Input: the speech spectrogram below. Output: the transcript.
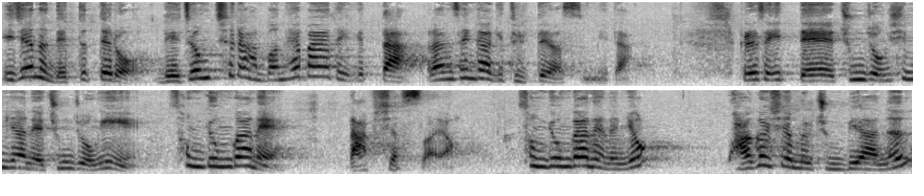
이제는 내 뜻대로 내 정치를 한번 해봐야 되겠다라는 생각이 들 때였습니다. 그래서 이때 중종 10년에 중종이 성균관에 납시였어요. 성균관에는요, 과거 시험을 준비하는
